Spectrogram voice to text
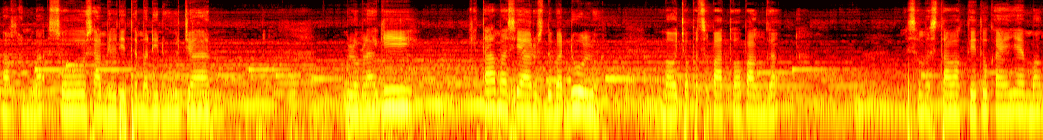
Makan bakso sambil ditemenin hujan. Belum lagi, kita masih harus debat dulu. Mau copot sepatu apa enggak? Semesta waktu itu kayaknya emang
